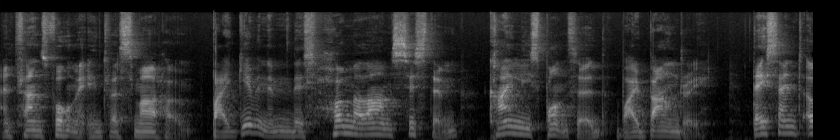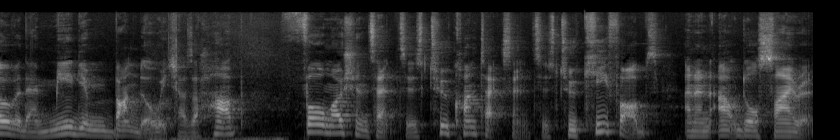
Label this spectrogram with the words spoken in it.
and transform it into a smart home by giving them this home alarm system kindly sponsored by Boundary. They sent over their medium bundle which has a hub, four motion sensors, two contact sensors, two key fobs and an outdoor siren.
